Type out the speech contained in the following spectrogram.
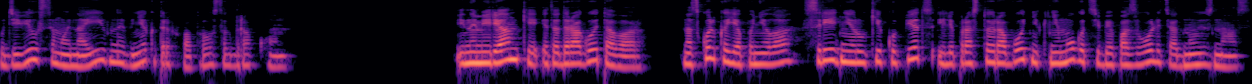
удивился мой наивный в некоторых вопросах дракон. И намерянки – это дорогой товар. Насколько я поняла, средней руки купец или простой работник не могут себе позволить одну из нас.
